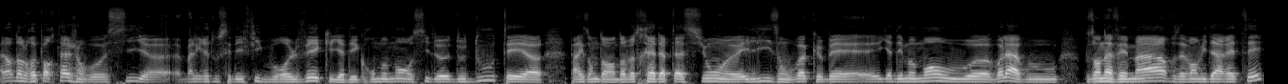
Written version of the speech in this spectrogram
Alors dans le reportage, on voit aussi, euh, malgré tous ces défis que vous relevez, qu'il y a des gros moments aussi de, doute. Et euh, par exemple, dans, votre réadaptation, euh, Élise, on voit que ben, il y a des moments où voilà, vous, vous en avez marre, vous avez envie d'arrêter.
